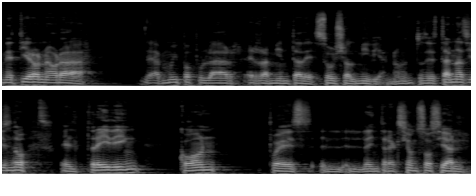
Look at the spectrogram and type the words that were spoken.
metieron ahora la muy popular herramienta de social media, ¿no? Entonces están haciendo el trading con pues el- la interacción social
